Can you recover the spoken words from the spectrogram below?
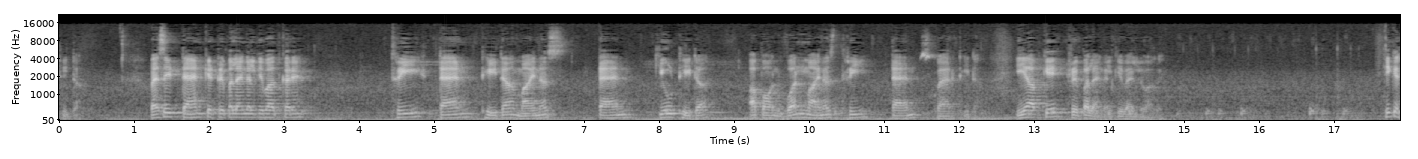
theta. वैसे ही टेन के ट्रिपल एंगल की बात करें, three tan theta minus tan cube theta upon one minus three tan square theta. ये आपके ट्रिपल एंगल की वैल्यू आ गई। ठीक है?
